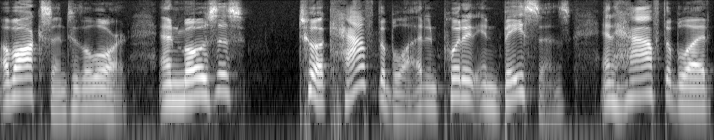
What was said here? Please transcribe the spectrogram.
of oxen to the Lord. And Moses took half the blood and put it in basins, and half the blood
